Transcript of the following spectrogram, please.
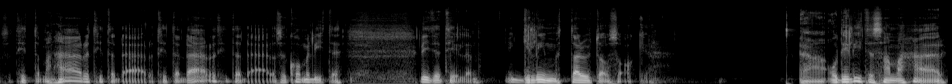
Så tittar man här och tittar där och tittar där och tittar där. Och så kommer lite, lite till en. Glimtar utav saker. Ja, och det är lite samma här.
